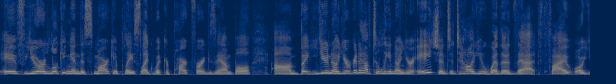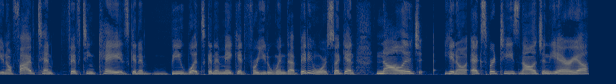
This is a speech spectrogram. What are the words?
if you're looking in this marketplace like Wicker Park, for example. Um, but you know you're going to have to lean on your agent to tell you whether that five or you know five, ten, fifteen k is going to be what's going to make it for you to win that bidding war. So again, knowledge, you know, expertise, knowledge in the area,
